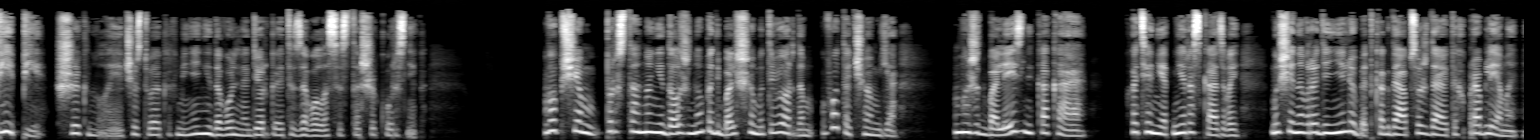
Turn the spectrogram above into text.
«Пипи!» — шикнула я, чувствуя, как меня недовольно дергает за волосы старшекурсник. «В общем, просто оно не должно быть большим и твердым. Вот о чем я. Может, болезнь какая? Хотя нет, не рассказывай. Мужчины вроде не любят, когда обсуждают их проблемы».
